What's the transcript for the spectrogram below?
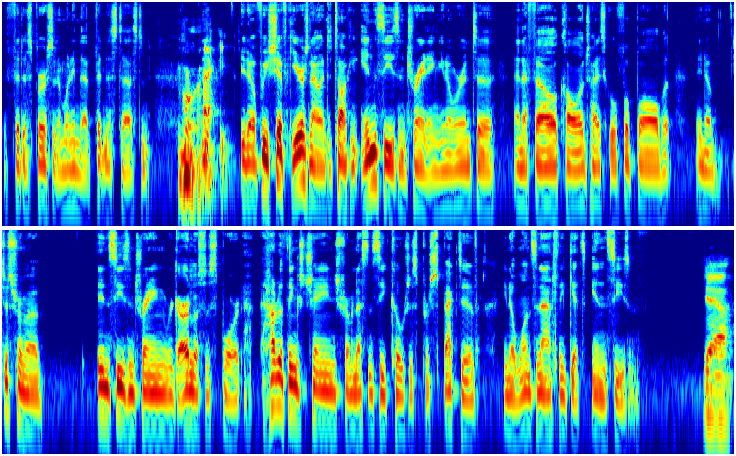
the fittest person and winning that fitness test. And right. you know, if we shift gears now into talking in season training, you know, we're into NFL, college, high school football, but you know, just from a in season training, regardless of sport, how do things change from an S&C coach's perspective? You know, once an athlete gets in season. Yeah.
